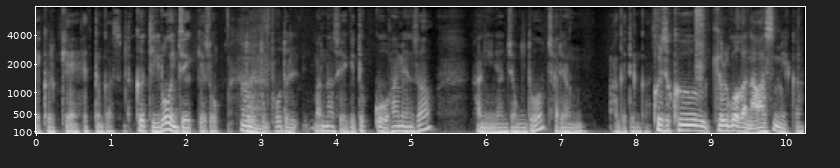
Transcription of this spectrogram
예 그렇게 했던 것 같습니다. 그 뒤로 이제 계속 또 음. 동포들 만나서 얘기 듣고 하면서 한 2년 정도 촬영 하게 된 것 같습니다. 그래서 그 결과가 나왔습니까?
